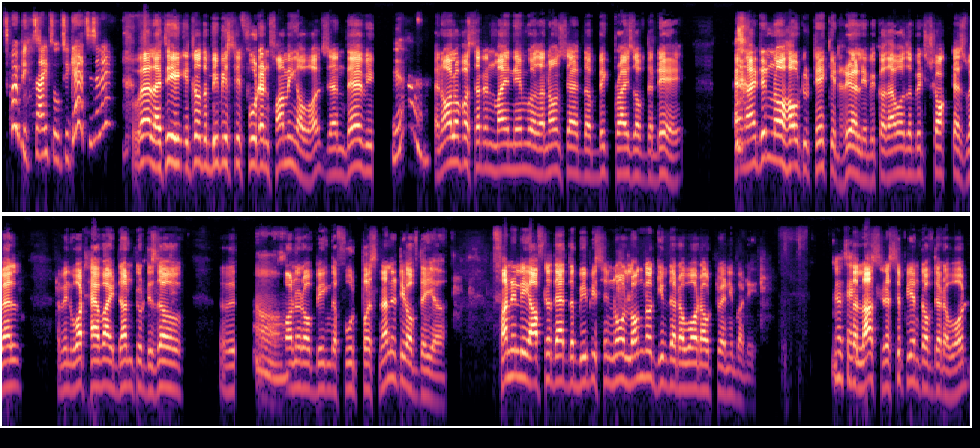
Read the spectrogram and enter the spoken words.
it's quite a big title to get, isn't it? Well, I think it was the BBC Food and Farming Awards, and there we yeah. And all of a sudden, my name was announced as the big prize of the day, and I didn't know how to take it really because I was a bit shocked as well. I mean, what have I done to deserve uh, oh. honor of being the food personality of the year. Funnily, after that, the BBC no longer give that award out to anybody. Okay. The last recipient of that award,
